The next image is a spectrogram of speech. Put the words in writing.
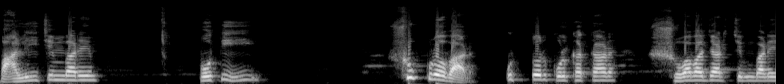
বালি চেম্বারে প্রতি শুক্রবার উত্তর কলকাতার শোভাবাজার চেম্বারে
